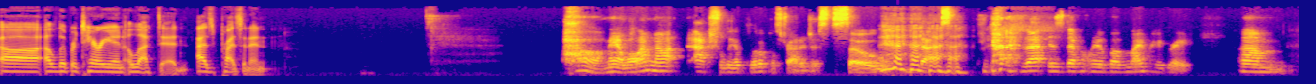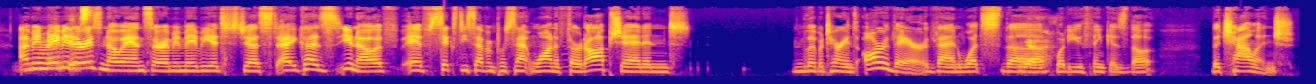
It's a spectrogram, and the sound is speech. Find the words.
uh, a libertarian elected as president? Oh man, well, I'm not actually a political strategist, so that's that, that is definitely above my pay grade. Um, I mean, maybe there is no answer. I mean, maybe it's just because you know, if if sixty seven percent want a third option and libertarians are there, then what's the yeah. what do you think is the the challenge?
